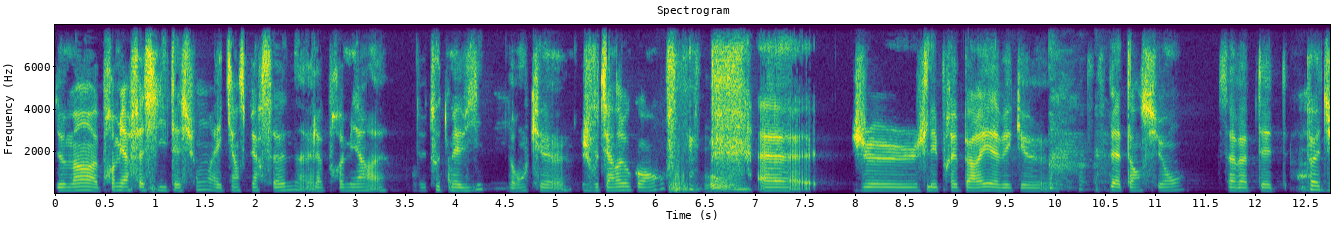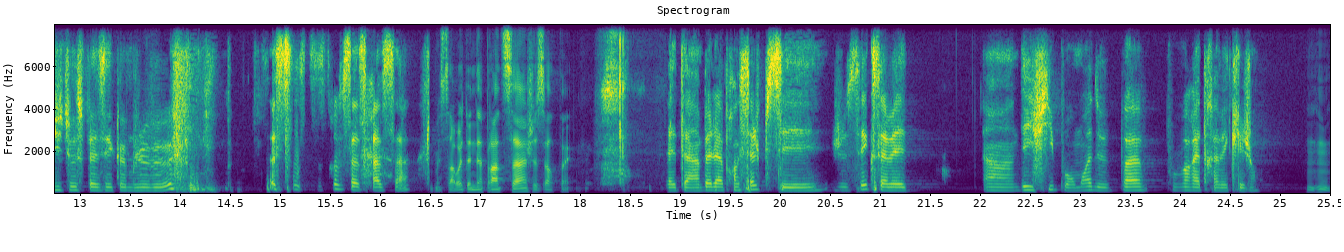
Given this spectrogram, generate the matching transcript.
Demain, première facilitation avec 15 personnes. La première de toute ma vie. Donc, euh, je vous tiendrai au courant. Oh. euh, je, je l'ai préparé avec euh, d'attention. Ça va peut-être pas du tout se passer comme je veux. ça se trouve, ça sera ça. Mais ça va être un apprentissage, c'est certain. Ça va être un bel apprentissage. Puis c'est, je sais que ça va être un défi pour moi de ne pas pouvoir être avec les gens. Mm-hmm.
